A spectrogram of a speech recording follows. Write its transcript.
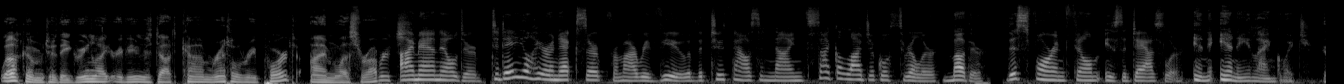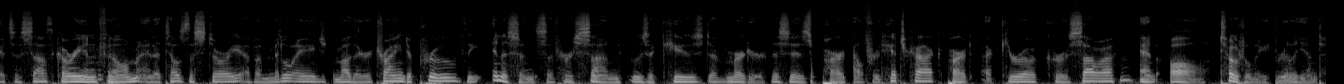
Welcome to the GreenlightReviews.com rental report. I'm Les Roberts. I'm Ann Elder. Today you'll hear an excerpt from our review of the 2009 psychological thriller Mother. This foreign film is a dazzler in any language. It's a South Korean film, and it tells the story of a middle aged mother trying to prove the innocence of her son, who's accused of murder. This is part Alfred Hitchcock, part Akira Kurosawa, mm-hmm. and all totally brilliant.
